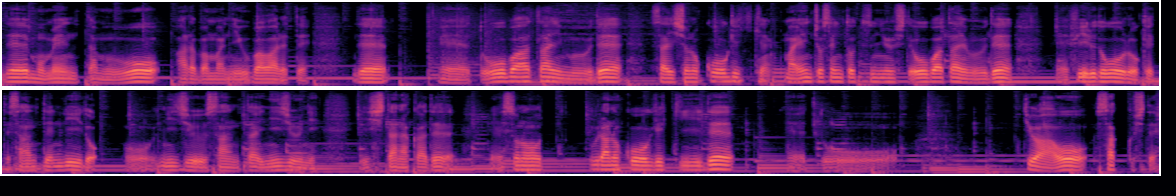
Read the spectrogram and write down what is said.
でモメンタムをアラバマに奪われてで、えーと、オーバータイムで最初の攻撃権、まあ、延長戦に突入してオーバータイムで、フィールドゴールを蹴って3点リード23対20にした中で、その裏の攻撃で、えーとテュアをサックして、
